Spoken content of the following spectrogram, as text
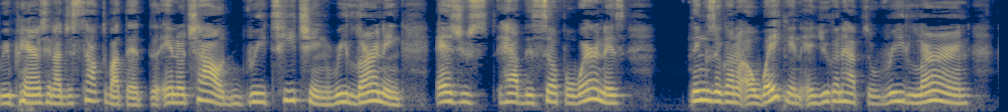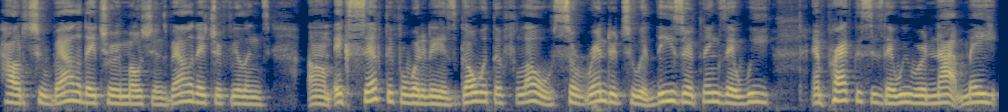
Reparenting, I just talked about that. The inner child, reteaching, relearning. As you have this self awareness, things are going to awaken and you're going to have to relearn how to validate your emotions, validate your feelings, um, accept it for what it is, go with the flow, surrender to it. These are things that we and practices that we were not may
